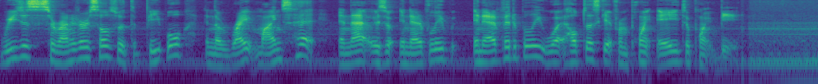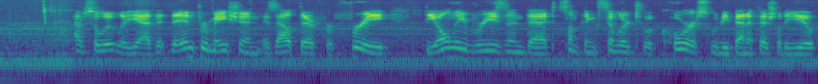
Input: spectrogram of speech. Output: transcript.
We just surrounded ourselves with the people in the right mindset, and that is inevitably inevitably what helped us get from point A to point B. Absolutely, yeah. The, the information is out there for free. The only reason that something similar to a course would be beneficial to you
